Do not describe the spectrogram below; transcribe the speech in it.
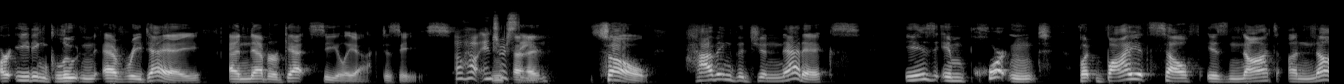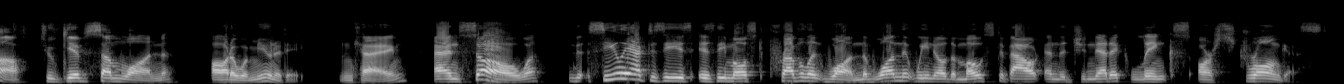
are eating gluten every day and never get celiac disease. Oh, how interesting. Okay? So, having the genetics is important, but by itself is not enough to give someone autoimmunity. Okay? And so, celiac disease is the most prevalent one, the one that we know the most about, and the genetic links are strongest.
